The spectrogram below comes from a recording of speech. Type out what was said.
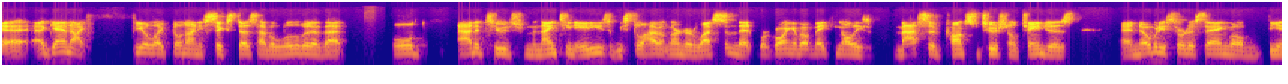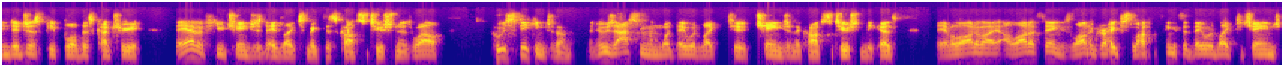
uh, again, I feel like Bill 96 does have a little bit of that old attitudes from the 1980s. We still haven't learned our lesson that we're going about making all these massive constitutional changes. And nobody's sort of saying, well, the indigenous people of this country they have a few changes they'd like to make this constitution as well. Who's speaking to them and who's asking them what they would like to change in the constitution? Because they have a lot of a lot of things, a lot of gripes, a lot of things that they would like to change.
